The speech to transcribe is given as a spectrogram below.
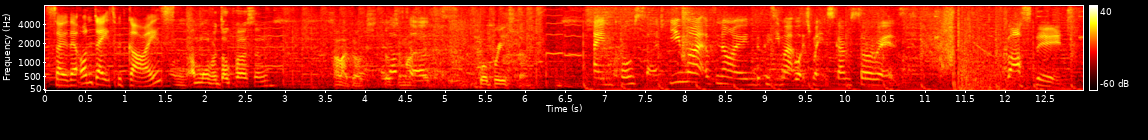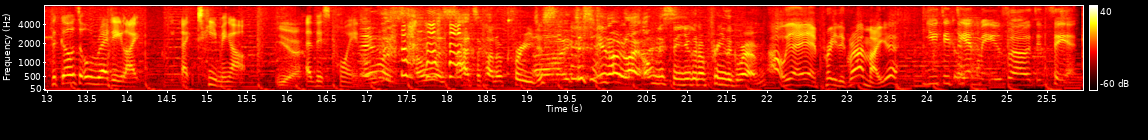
So they're on dates with guys. I'm more of a dog person. I like dogs. Dogs are my dogs. What breeds though? Same course, You might have known because you might watch my Instagram stories. Busted. The girls are already like like teaming up. Yeah. at this point. I was, I was. I had to kind of pre, just, just you know, like obviously you're gonna pre the gram. Oh, yeah, yeah, pre the gram, mate, yeah. You did DM me as well, I did see it.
